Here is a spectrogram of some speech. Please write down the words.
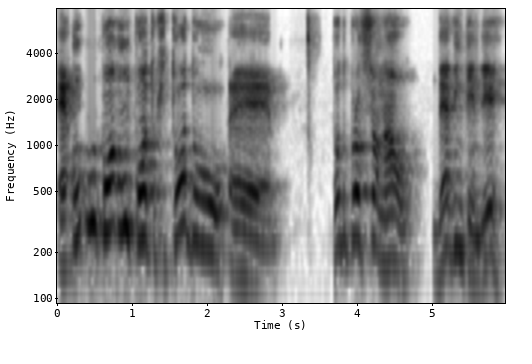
É, um, um, um ponto que todo, é, todo profissional deve entender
